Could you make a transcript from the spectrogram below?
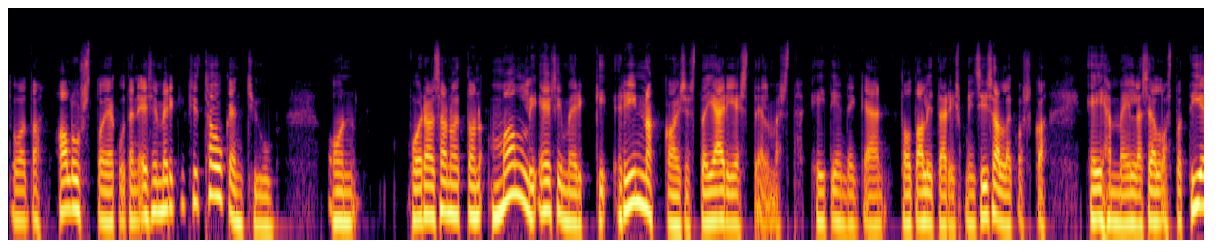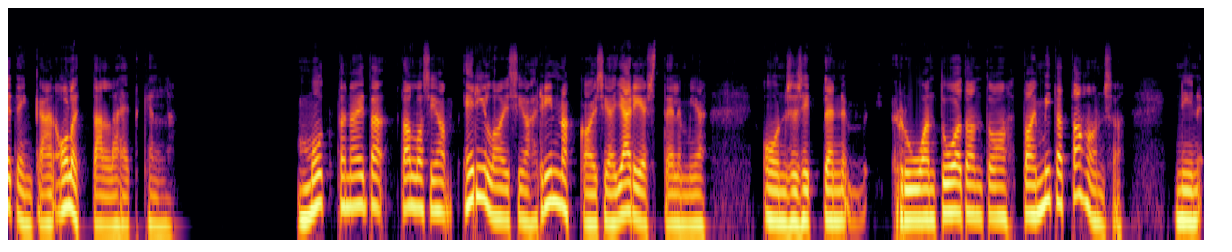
tuota, alustoja, kuten esimerkiksi TokenTube on voidaan sanoa, että on malliesimerkki rinnakkaisesta järjestelmästä. Ei tietenkään totalitarismin sisällä, koska eihän meillä sellaista tietenkään ole tällä hetkellä. Mutta näitä tällaisia erilaisia rinnakkaisia järjestelmiä, on se sitten ruoantuotantoa tai mitä tahansa, niin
